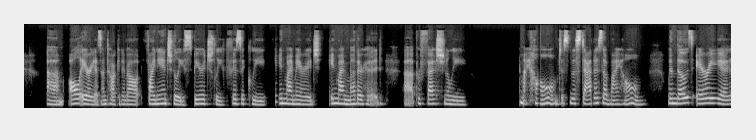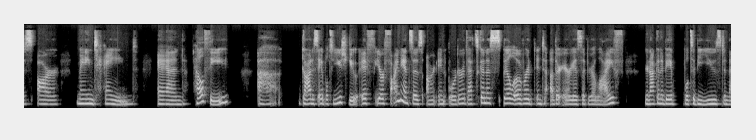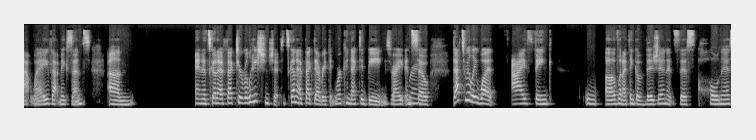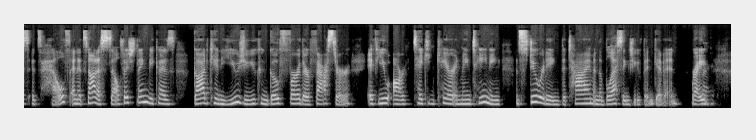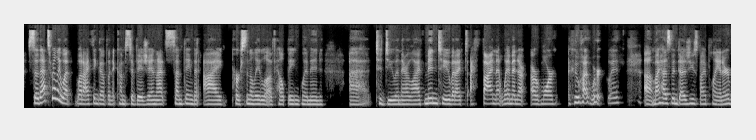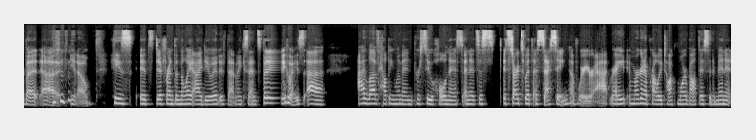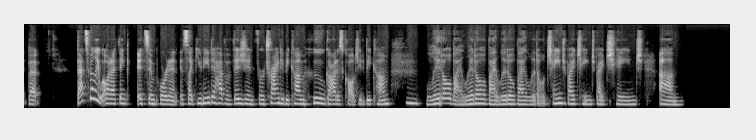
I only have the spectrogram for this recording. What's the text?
um, all areas. I'm talking about financially, spiritually, physically, in my marriage, in my motherhood, uh, professionally, my home, just the status of my home. When those areas are maintained and healthy, uh, God is able to use you. If your finances aren't in order, that's going to spill over into other areas of your life. You're not going to be able to be used in that way, if that makes sense. Um, and it's going to affect your relationships. It's going to affect everything. We're connected beings, right? And right. so that's really what I think of when I think of vision. It's this wholeness, it's health, and it's not a selfish thing because God can use you. You can go further faster if you are taking care and maintaining and stewarding the time and the blessings you've been given, right? right. So that's really what what I think of when it comes to vision. That's something that I personally love helping women uh, to do in their life, men too. But I, I find that women are, are more who I work with. Uh, my husband does use my planner, but uh, you know, he's it's different than the way I do it, if that makes sense. But anyways, uh, I love helping women pursue wholeness, and it's a, it starts with assessing of where you're at, right? And we're going to probably talk more about this in a minute, but that's really what I think it's important. It's like you need to have a vision for trying to become who God has called you to become mm. little by little by little by little, change by change by change, um,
